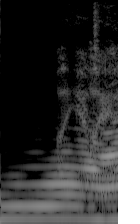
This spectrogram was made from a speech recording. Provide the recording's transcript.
But yeah,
